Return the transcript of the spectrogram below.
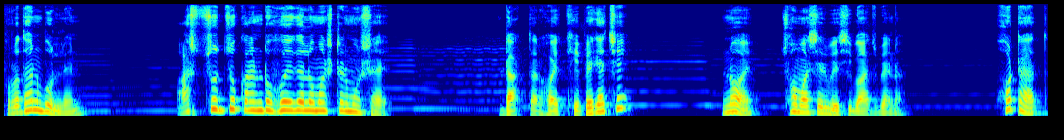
প্রধান বললেন, আশ্চর্য কাণ্ড হয়ে গেল, মাস্টার মশাই। ডাক্তার হয় খেপে গেছে, নয়, ছ মাসের বেশি বাঁচবে না। হঠাৎ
